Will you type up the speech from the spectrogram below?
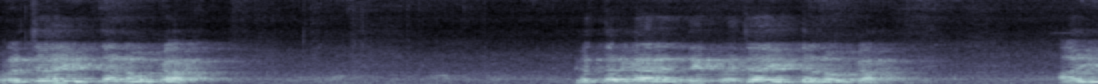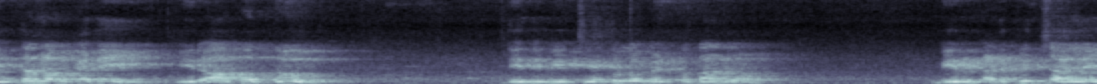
ప్రజా యుద్ధ నౌక. గద్దర్ గారంటే ప్రజా యుద్ధ నౌక. ఆ యుద్ధ నౌకని మీరు ఆపొద్దు. దీన్ని మీ చేతుల్లో పెడుతున్నాను మీరు నడిపించాలి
